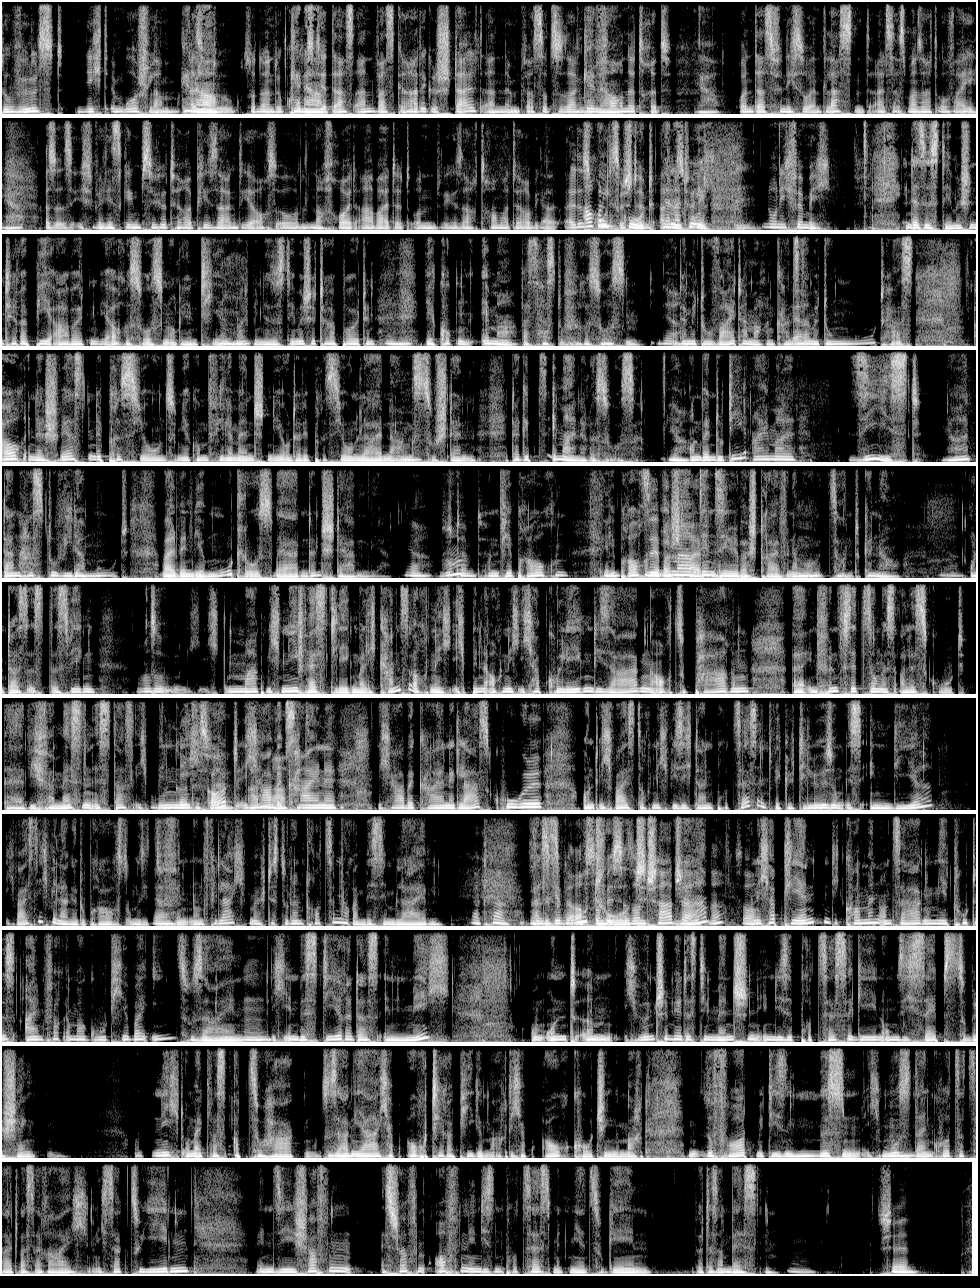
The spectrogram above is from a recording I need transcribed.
du wühlst nicht im Urschlamm, also genau. also du, sondern du guckst genau. dir das an, was gerade Gestalt annimmt, was sozusagen genau. nach vorne tritt. Ja. Und das finde ich so entlastend, als dass man sagt, oh wei, ja. also ich will jetzt gegen Psychotherapie sagen, die auch so nach Freud arbeitet und wie gesagt Traumatherapie, alles auch gut alles bestimmt, gut. alles ja, natürlich. Gut, nur nicht für mich. In der systemischen Therapie arbeiten wir auch ressourcenorientiert. Mhm. Ich bin eine systemische Therapeutin. Mhm. Wir gucken immer, was hast du für Ressourcen, ja. damit du weitermachen kannst, ja. damit du Mut hast. Auch in der schwersten Depression, zu mir kommen viele Menschen, die unter Depression leiden, mhm. Angstzuständen, da gibt's immer eine Ressource. Ja. Und wenn du die einmal siehst, ja, dann hast du wieder Mut. Weil wenn wir mutlos werden, dann sterben wir. Ja, ja? stimmt. Und wir brauchen, den wir brauchen immer den Silberstreifen am mhm. Horizont, genau. Und das ist deswegen, also ich, ich mag mich nie festlegen, weil ich kann es auch nicht. Ich bin auch nicht, ich habe Kollegen, die sagen auch zu Paaren, äh, in fünf Sitzungen ist alles gut. Äh, wie vermessen ist das? Ich oh bin oh nicht Gott, ich habe keine, ich habe keine Glaskugel und ich weiß doch nicht, wie sich dein Prozess entwickelt. Die Lösung ist in dir. Ich weiß nicht, wie lange du brauchst, um sie ja. zu finden. Und vielleicht möchtest du dann trotzdem noch ein bisschen bleiben. Ja klar, weil es, es gibt auch so ein bisschen so ein Charger. Ja? Ne? So. Und ich habe Klienten, die kommen und sagen, mir tut es einfach immer gut, hier bei Ihnen zu sein. Mhm. Und ich investiere das in mich. Und, und ähm, ich wünsche mir, dass die Menschen in diese Prozesse gehen, um sich selbst zu beschenken. Und nicht um etwas abzuhaken und zu sagen, mhm. ja, ich habe auch Therapie gemacht, ich habe auch Coaching gemacht. Sofort mit diesem Müssen. Ich muss mhm. da in kurzer Zeit was erreichen. Ich sage zu jedem, wenn Sie schaffen, es schaffen, offen in diesen Prozess mit mir zu gehen, wird das am besten. Hm. Schön.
